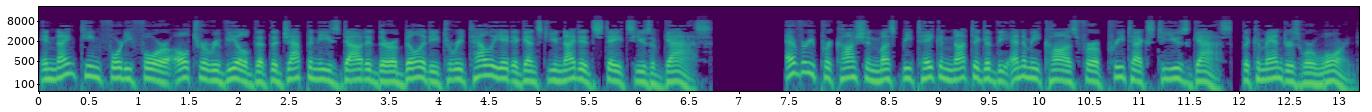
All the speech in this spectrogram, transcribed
In 1944 Ultra revealed that the Japanese doubted their ability to retaliate against United States use of gas. Every precaution must be taken not to give the enemy cause for a pretext to use gas, the commanders were warned.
